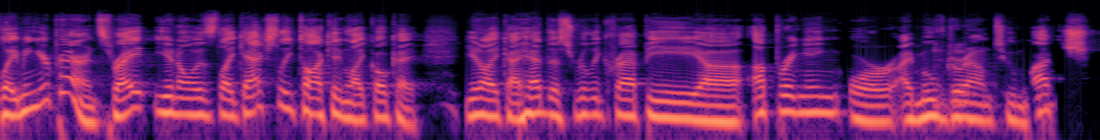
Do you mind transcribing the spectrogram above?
blaming your parents, right? You know, is like actually talking like, okay, you know, like I had this really crappy uh, upbringing, or I moved mm-hmm. around too much,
